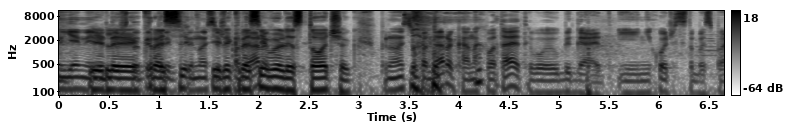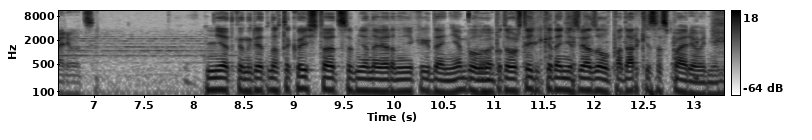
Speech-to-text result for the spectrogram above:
Ну, я имею в виду, что краси... Или красивый листочек. Приносишь подарок, а она хватает его и убегает, и не хочет с тобой спариваться. Нет, конкретно в такой ситуации у меня, наверное, никогда не было, вот. потому что я никогда не связывал подарки со спариванием.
